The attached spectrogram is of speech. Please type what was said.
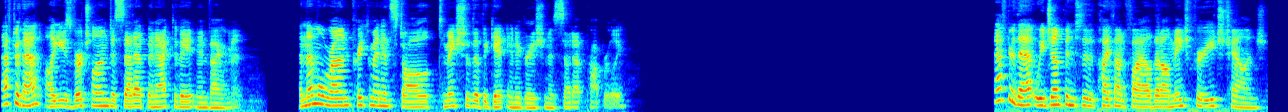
After that, I'll use virtualenv to set up and activate an environment. And then we'll run pre-commit install to make sure that the Git integration is set up properly. After that, we jump into the Python file that I'll make for each challenge.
